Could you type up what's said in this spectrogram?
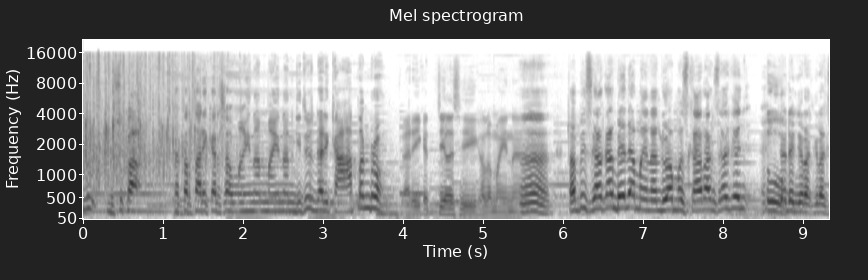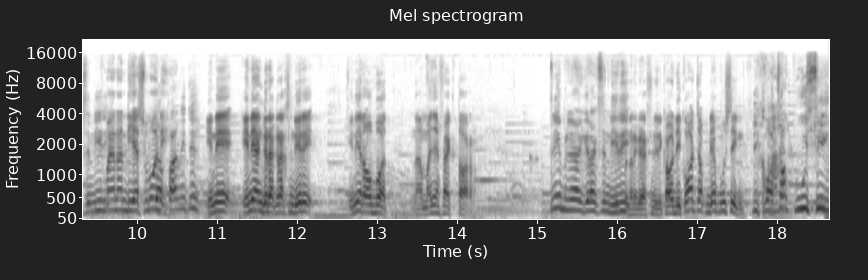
lu, lu suka ketertarikan sama mainan-mainan gitu dari kapan bro? Dari kecil sih kalau mainan. Nah, tapi sekarang kan beda mainan dua sama sekarang. Sekarang kan Tuh. ada gerak-gerak sendiri. Mainan dia semua nih. Apaan itu? Ini ini yang gerak-gerak sendiri. Ini robot, namanya Vector. Ini benar gerak sendiri. Bener gerak sendiri. Kalau dikocok dia pusing. Dikocok pusing.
